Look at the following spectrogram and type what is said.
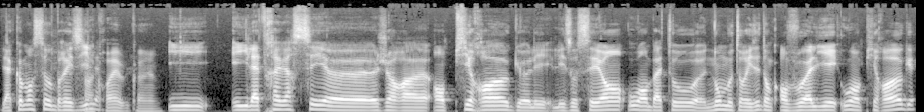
Il a commencé au C'est Brésil. incroyable quand même. Il, et il a traversé euh, genre euh, en pirogue les, les océans ou en bateau euh, non motorisé, donc en voilier ou en pirogue.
